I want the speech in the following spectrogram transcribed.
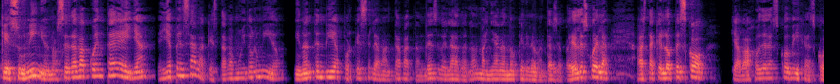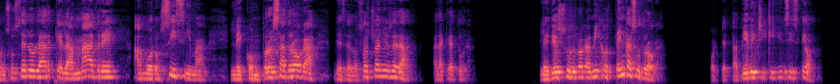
que su niño no se daba cuenta de ella, ella pensaba que estaba muy dormido y no entendía por qué se levantaba tan desvelado en las mañanas, no quería levantarse para ir a la escuela, hasta que lo pescó abajo de las cobijas con su celular que la madre amorosísima le compró esa droga desde los ocho años de edad a la criatura. Le dio su droga a mi hijo, tenga su droga. Porque también el chiquillo insistió,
